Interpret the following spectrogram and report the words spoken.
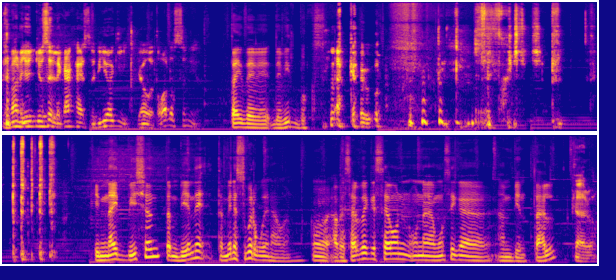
Hermano, yo, yo sé la caja de sonido aquí. Yo hago todos los sonidos. Estáis de, de beatbox. La cago. Y Night Vision también es también es súper buena, weón. A pesar de que sea un- una música ambiental, Claro.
